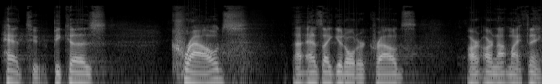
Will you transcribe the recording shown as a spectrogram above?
had to because crowds, uh, as I get older, crowds are, are not my thing.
